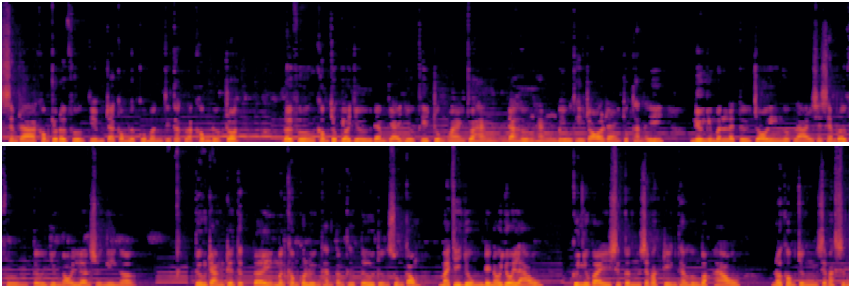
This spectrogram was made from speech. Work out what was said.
xem ra không cho đối phương kiểm tra công lực của mình thì thật là không được rồi. Đối phương không chút do dự đem giải dược thi trùng hoàng cho hắn, đã hướng hắn biểu thị rõ ràng chút thành ý, nếu như mình lại từ chối, ngược lại sẽ xem đối phương tự dưng nổi lên sự nghi ngờ. Tưởng rằng trên thực tế mình không có luyện thành tầng thứ tư trường Xuân Công, mà chỉ dùng để nói dối lão. Cứ như vậy sự tình sẽ phát triển theo hướng bất hảo, nói không chừng sẽ phát sinh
